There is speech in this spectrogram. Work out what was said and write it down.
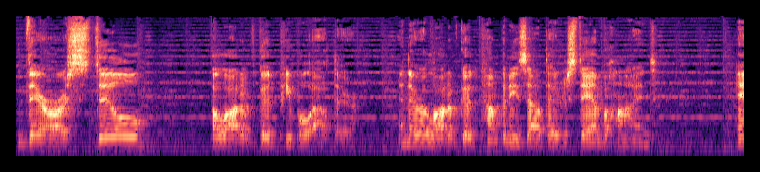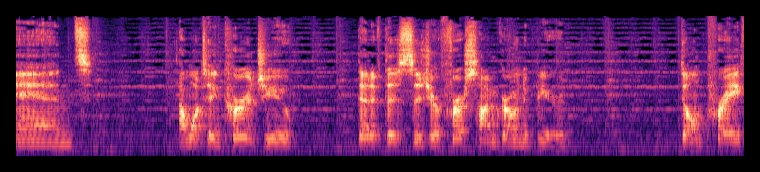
there are still a lot of good people out there. And there are a lot of good companies out there to stand behind. And I want to encourage you that if this is your first time growing a beard, don't pray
